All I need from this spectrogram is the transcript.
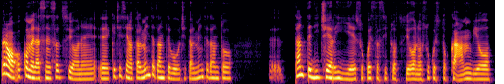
però ho come la sensazione eh, che ci siano talmente tante voci, talmente tanto, eh, tante dicerie su questa situazione o su questo cambio,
